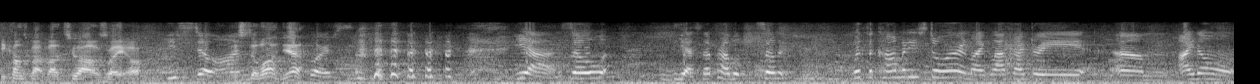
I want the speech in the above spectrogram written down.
He comes back about two hours later. He's still on. He's still on, yeah. Of course. yeah. So yes, that probably. So with the comedy store and like Laugh Factory, um, I don't.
